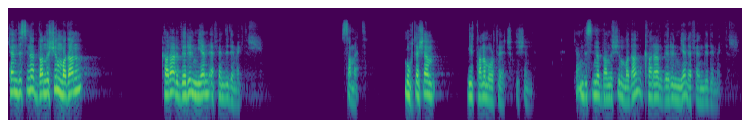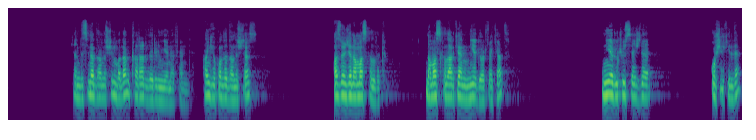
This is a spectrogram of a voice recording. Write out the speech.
kendisine danışılmadan karar verilmeyen efendi demektir. Samet. Muhteşem bir tanım ortaya çıktı şimdi. Kendisine danışılmadan karar verilmeyen efendi demektir. Kendisine danışılmadan karar verilmeyen efendi. Hangi konuda danışacağız? Az önce namaz kıldık. Namaz kılarken niye dört rekat? Niye rükû secde o şekilde?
